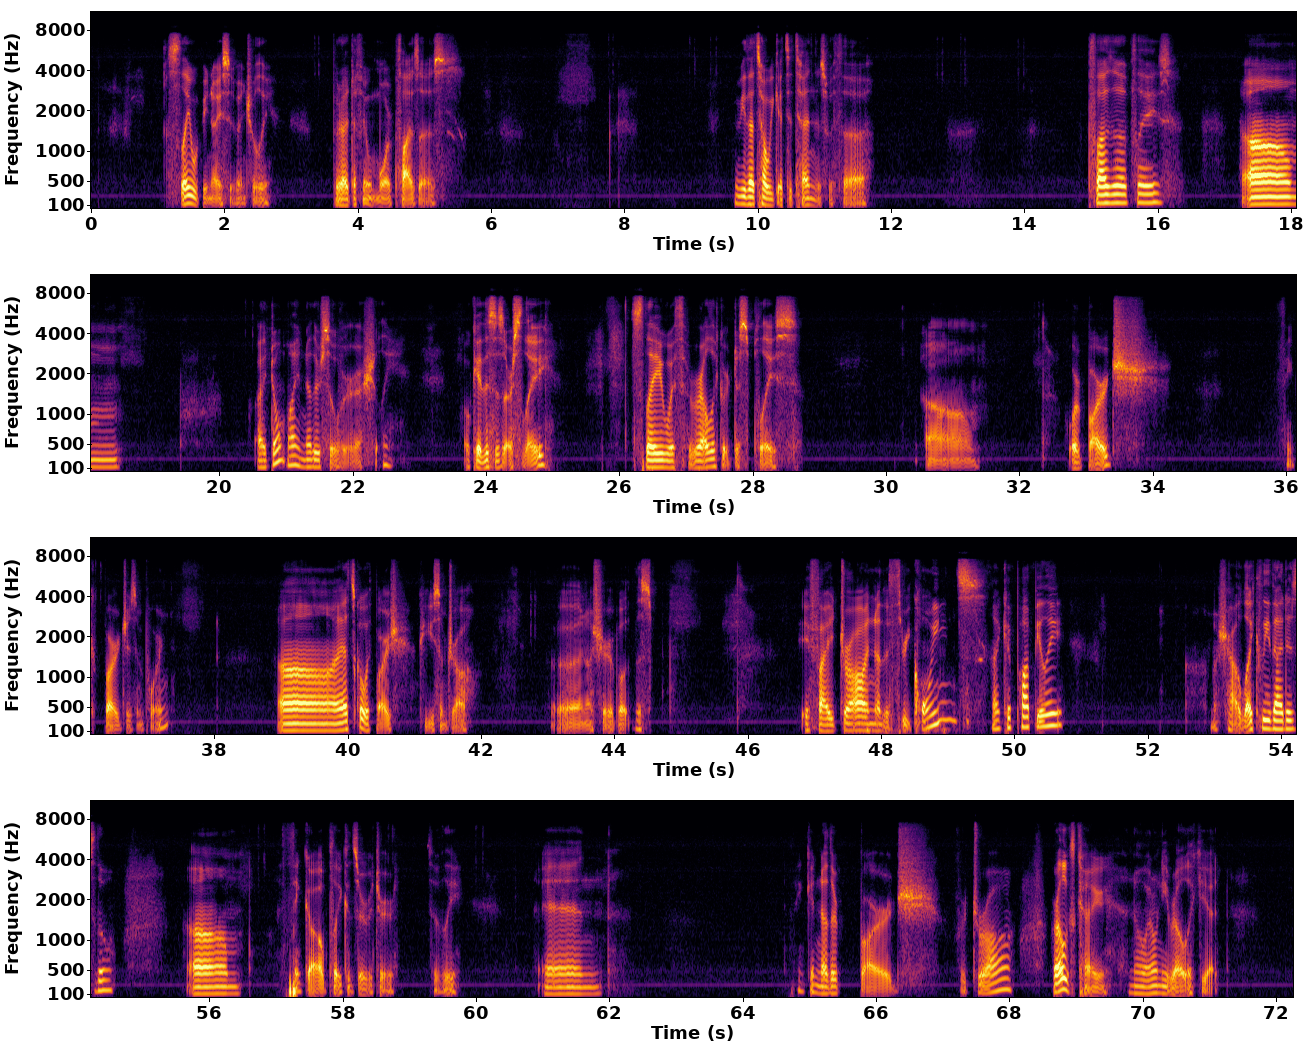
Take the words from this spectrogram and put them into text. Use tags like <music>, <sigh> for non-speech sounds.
Sleigh would be nice eventually. But I definitely want more plazas. Maybe that's how we get to 10 is with uh, plaza plays. Um, I don't mind another silver actually. Okay, this is our sleigh. Slay with relic or displace. Um, or barge. I think barge is important. Uh, let's go with barge. Could use some draw. Uh, not sure about this. If I draw another three coins, I could populate. I'm not sure how likely that is though. Um, I think I'll play conservatively. And think another barge for draw. Relic's kind of, no, I don't need relic yet.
